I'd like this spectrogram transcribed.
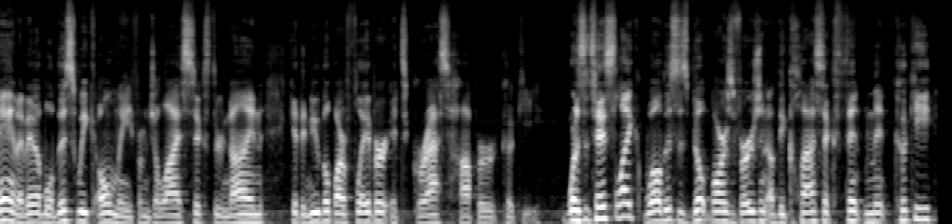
and available this week only from July 6th through 9. Get the new Built Bar flavor, it's grasshopper cookie. What does it taste like? Well, this is Built Bar's version of the classic Thin Mint cookie.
